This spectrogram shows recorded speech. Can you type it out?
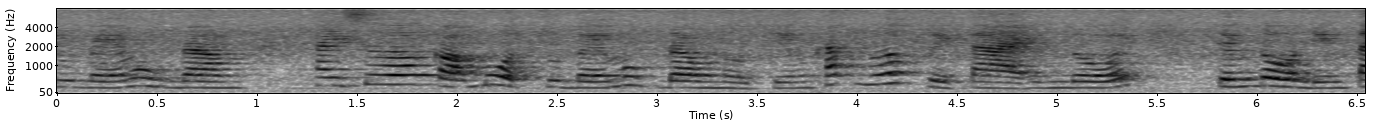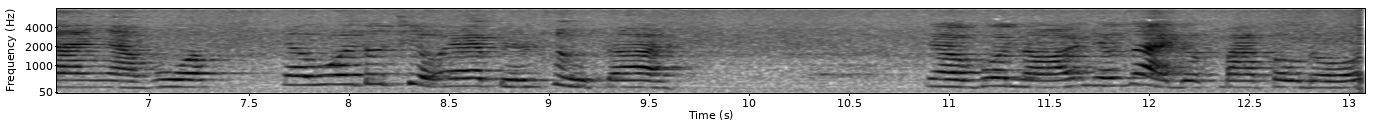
Chú bé mục đồng. Ngày xưa có một chú bé mục đồng nổi tiếng khắp nước về tài, ứng đối. Tiếng đồn đến tai nhà vua nhà vua tôi chịu em đến thử tài. Nhà vua nói, nếu giải được ba câu đố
